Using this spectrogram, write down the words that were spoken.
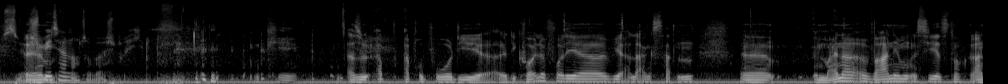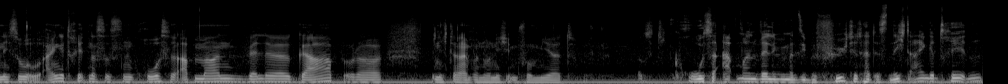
Müssen wir ähm, später noch drüber sprechen. okay. Also ap apropos die, äh, die Keule, vor der wir alle Angst hatten, äh, in meiner Wahrnehmung ist sie jetzt noch gar nicht so eingetreten, dass es eine große Abmahnwelle gab oder bin ich da einfach nur nicht informiert? Also die große Abmahnwelle, wie man sie befürchtet hat, ist nicht eingetreten.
